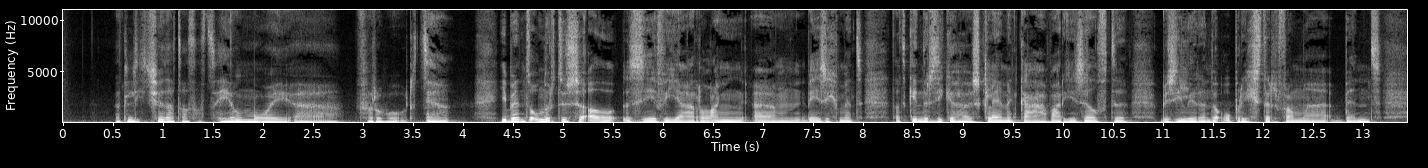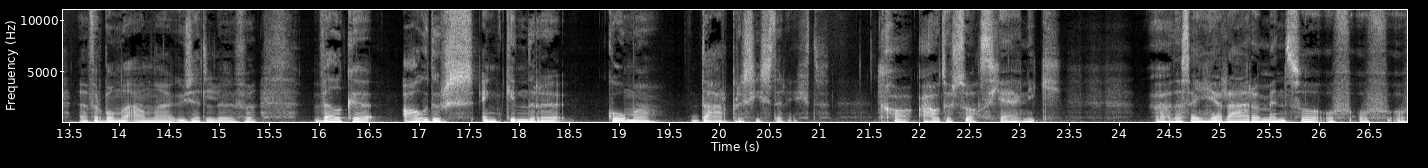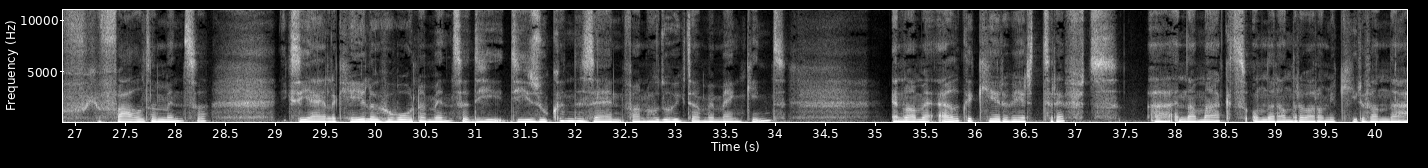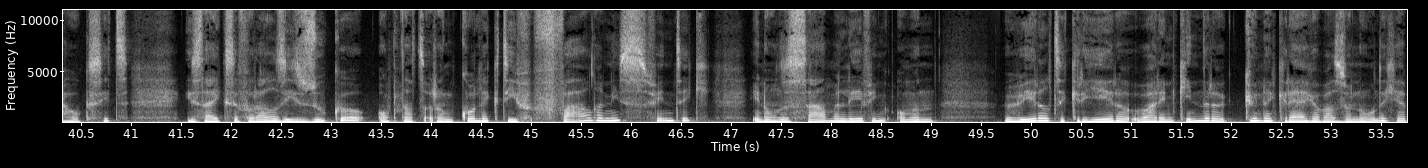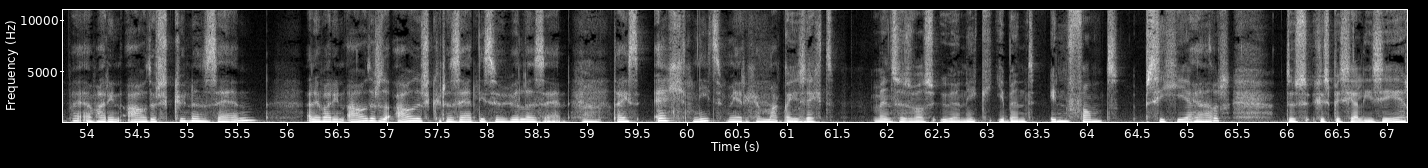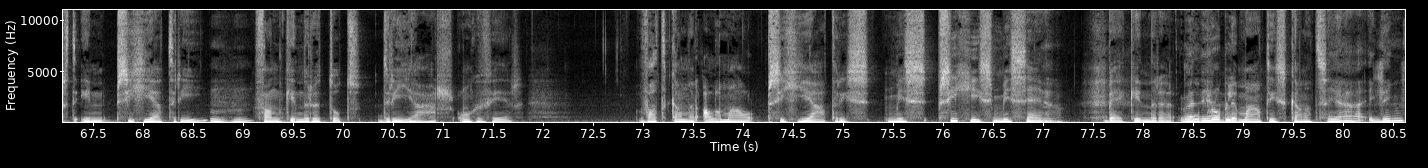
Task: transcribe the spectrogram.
het liedje dat dat, dat heel mooi uh, verwoordt. Ja. Je bent ondertussen al zeven jaar lang um, bezig met dat kinderziekenhuis Kleine K, waar je zelf de bezieler en de oprichter van uh, bent, uh, verbonden aan uh, UZ Leuven. Welke ouders en kinderen komen daar precies terecht? Goh, ouders zoals jij en ik. Dat zijn geen rare mensen of, of, of gefaalde mensen. Ik zie eigenlijk hele gewone mensen die, die zoekende zijn van hoe doe ik dat met mijn kind. En wat mij elke keer weer treft, uh, en dat maakt onder andere waarom ik hier vandaag ook zit, is dat ik ze vooral zie zoeken omdat er een collectief falen is, vind ik, in onze samenleving om een wereld te creëren waarin kinderen kunnen krijgen wat ze nodig hebben en waarin ouders kunnen zijn. En waarin ouders de ouders kunnen zijn die ze willen zijn. Dat is echt niet meer gemakkelijk. Maar je zegt, mensen zoals u en ik, je bent infant psychiater. Dus gespecialiseerd in psychiatrie Mhm. van kinderen tot drie jaar ongeveer. Wat kan er allemaal psychiatrisch mis, psychisch mis zijn bij kinderen? Hoe problematisch kan het zijn? Ja, ik denk,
